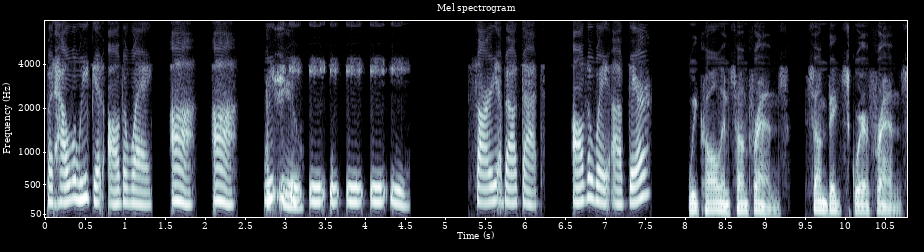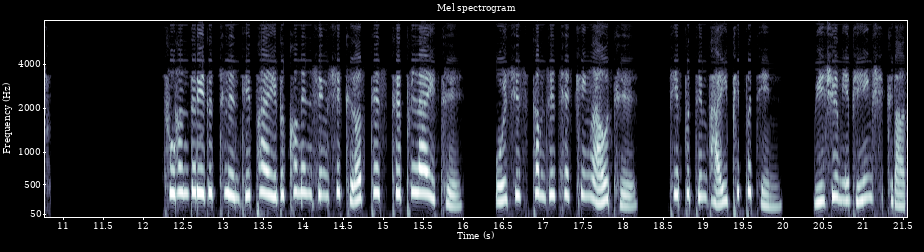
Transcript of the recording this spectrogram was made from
But how will we get all the way? Ah, ah. We e Achoo. e e e e e e. Sorry about that. All the way up there? We call in some friends, some big square friends. 225 Commencing Secret Test Flight All Systems Checking Out 15 by 15 Resume Being Secret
